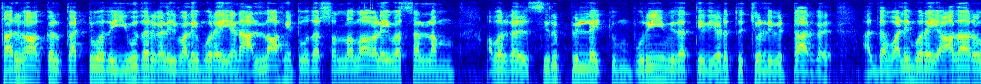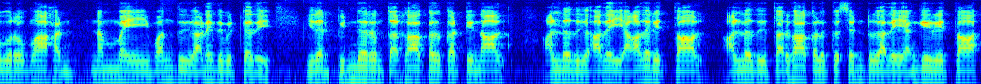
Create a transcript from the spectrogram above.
தர்காக்கள் கட்டுவது யூதர்களின் வழிமுறை என அல்லாஹின் தூதர் சொல்லலா அலைவசல்லம் அவர்கள் சிறு பிள்ளைக்கும் புரியும் விதத்தில் எடுத்துச் சொல்லிவிட்டார்கள். அந்த வழிமுறை ஆதாரபூர்வமாக நம்மை வந்து அடைந்துவிட்டது. இதன் பின்னரும் தர்காக்கள் கட்டினால் அல்லது அதை ஆதரித்தால் அல்லது தர்காக்களுக்கு சென்று அதை அங்கீகரித்தால்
